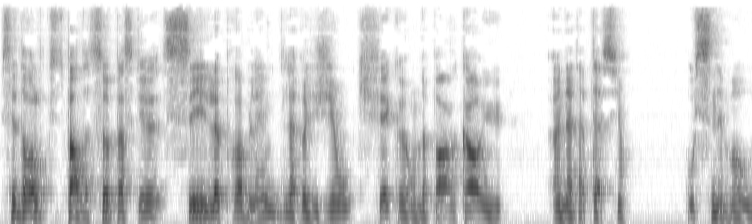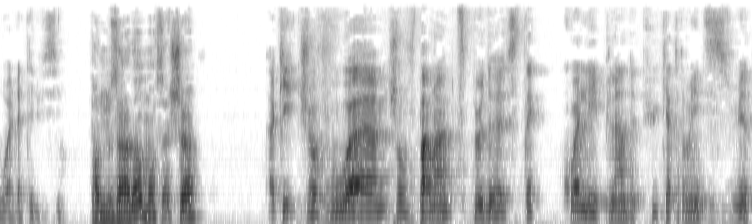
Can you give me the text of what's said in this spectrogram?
C'est drôle que tu parles de ça parce que c'est le problème de la religion qui fait qu'on n'a pas encore eu une adaptation au cinéma ou à la télévision. Parle-nous-en donc, mon Sacha. Ok, je vais vous, euh, je vais vous parler un petit peu de c'était quoi les plans depuis 98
